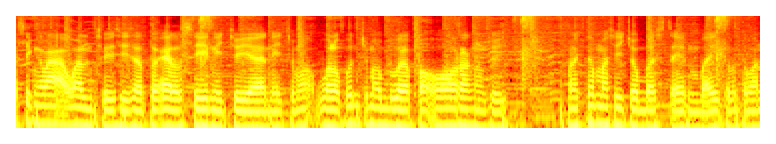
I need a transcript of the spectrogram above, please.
masih ngelawan cuy. Si satu LC nih cuy ya nih. Cuma walaupun cuma beberapa orang cuy. Mereka masih coba standby teman-teman.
